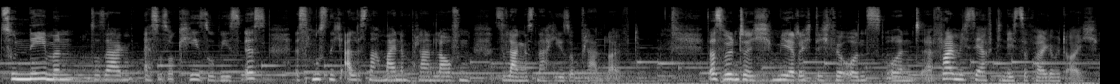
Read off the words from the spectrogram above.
zu nehmen und zu sagen, es ist okay, so wie es ist. Es muss nicht alles nach meinem Plan laufen, solange es nach Jesu Plan läuft. Das wünsche ich mir richtig für uns und äh, freue mich sehr auf die nächste Folge mit euch.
